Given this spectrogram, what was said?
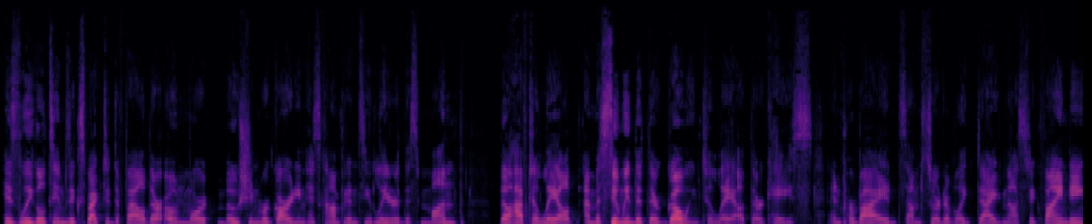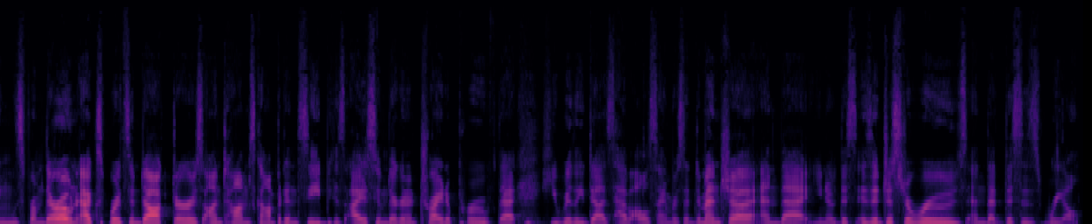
His legal team is expected to file their own motion regarding his competency later this month they'll have to lay out i'm assuming that they're going to lay out their case and provide some sort of like diagnostic findings from their own experts and doctors on tom's competency because i assume they're going to try to prove that he really does have alzheimer's and dementia and that you know this isn't just a ruse and that this is real.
